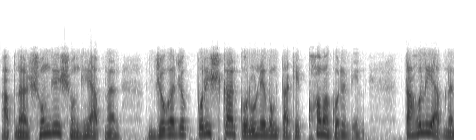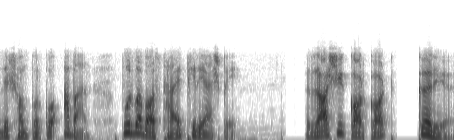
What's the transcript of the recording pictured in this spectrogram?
আপনার সঙ্গে সঙ্গে আপনার যোগাযোগ পরিষ্কার করুন এবং তাকে ক্ষমা করে দিন। তাহলেই আপনাদের সম্পর্ক আবার পূর্বাবস্থায় ফিরে আসবে। রাশি কর্কট ক্যারিয়ার।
